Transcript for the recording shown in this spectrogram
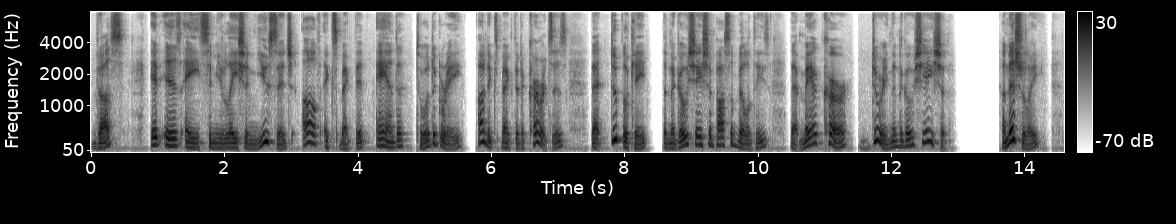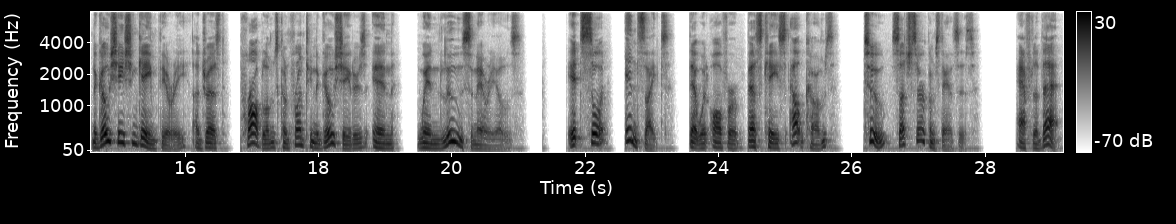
Thus, it is a simulation usage of expected and, to a degree, unexpected occurrences that duplicate the negotiation possibilities that may occur during the negotiation. Initially, negotiation game theory addressed problems confronting negotiators in win lose scenarios. It sought insights that would offer best case outcomes to such circumstances. After that,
